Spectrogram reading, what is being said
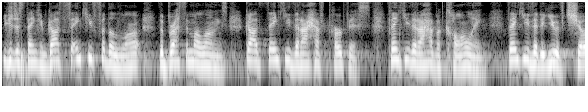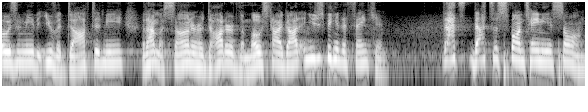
You could just thank him. God, thank you for the, lo- the breath in my lungs. God, thank you that I have purpose. Thank you that I have a calling. Thank you that you have chosen me, that you've adopted me, that I'm a son or a daughter of the Most High God. And you just begin to thank him. That's, that's a spontaneous song.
